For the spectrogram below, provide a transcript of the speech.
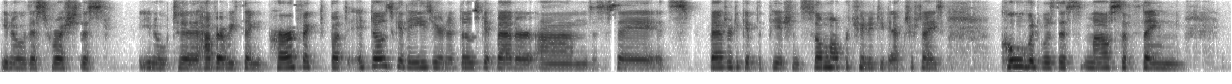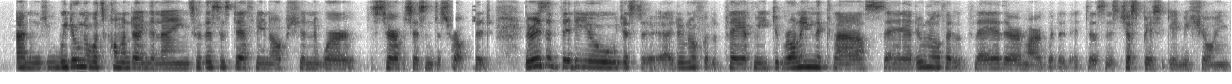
you know, this rush, this, you know, to have everything perfect, but it does get easier and it does get better. And as I say, it's better to give the patient some opportunity to exercise. COVID was this massive thing and we don't know what's coming down the line. So this is definitely an option where the service isn't disrupted. There is a video, just I don't know if it'll play of me running the class. Uh, I don't know if it'll play there, Mark, but it, it doesn't. It's just basically me showing,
